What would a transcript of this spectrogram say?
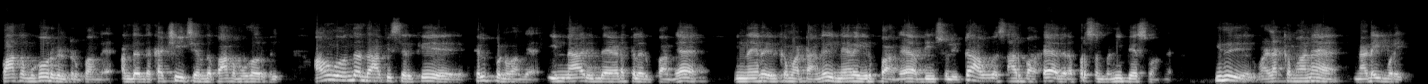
பாக முகவர்கள் இருப்பாங்க. அந்த இந்த கட்சியை சேர்ந்த பாக முகவர்கள். அவங்க வந்து அந்த ஆபீசருக்கு ஹெல்ப் பண்ணுவாங்க. இன்னார் இந்த இடத்துல இருப்பாங்க. இந்நேரம் இருக்க மாட்டாங்க. இந்நேரம் இருப்பாங்க அப்படின்னு சொல்லிட்டு அவங்க சார்பாக அதை ரெப்ரசன்ட் பண்ணி பேசுவாங்க. இது வழக்கமான நடைமுறை.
